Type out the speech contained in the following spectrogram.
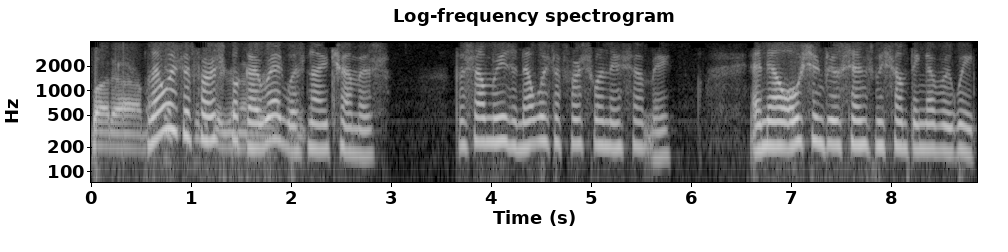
But um, Well, that was the first book I read was Night Tremors. For some reason, that was the first one they sent me. And now Oceanview sends me something every week.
